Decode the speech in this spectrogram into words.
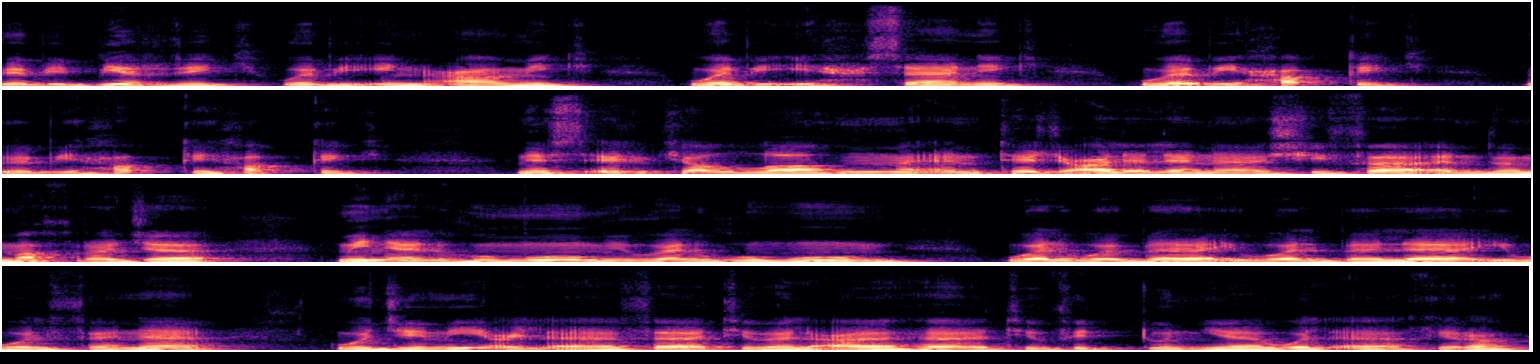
وببرك وبإنعامك وبإحسانك وبحقك وبحق حقك. نسألك اللهم أن تجعل لنا شفاء ومخرجا من الهموم والغموم والوباء والبلاء والفناء. وجميع الآفات والعاهات في الدنيا والآخرة.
